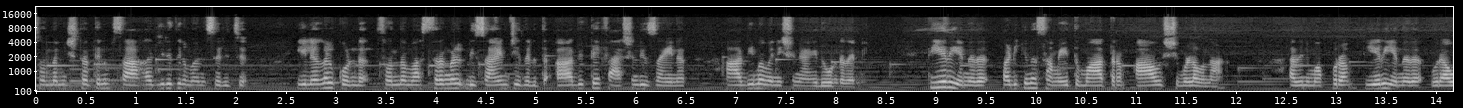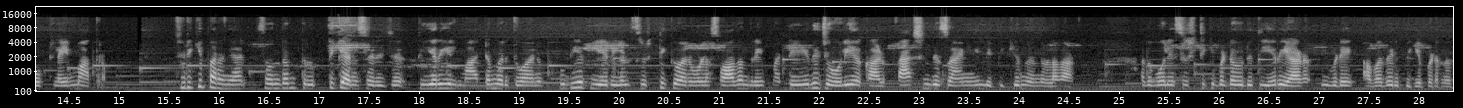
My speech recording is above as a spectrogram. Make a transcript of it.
സ്വന്തം ഇഷ്ടത്തിനും സാഹചര്യത്തിനും അനുസരിച്ച് ഇലകൾ കൊണ്ട് സ്വന്തം വസ്ത്രങ്ങൾ ഡിസൈൻ ചെയ്തെടുത്ത ആദ്യത്തെ ഫാഷൻ ഡിസൈനർ ആദിമ മനുഷ്യനായതുകൊണ്ട് തന്നെ. തിയറി എന്നത് പഠിക്കുന്ന സമയത്ത് മാത്രം ആവശ്യമുള്ള ഒന്നാണ്. അതിനുമപ്പുറം തിയറി എന്നത് ഒരു ഔട്ട്ലൈൻ മാത്രം. ചുരുക്കി പറഞ്ഞാൽ സ്വന്തം തൃപ്തിക്കനുസരിച്ച് തിയറിയിൽ മാറ്റം വരുത്തുവാനും പുതിയ തിയറികൾ സൃഷ്ടിക്കുവാനുമുള്ള സ്വാതന്ത്ര്യം മറ്റേത് ജോലിയേക്കാളും ഫാഷൻ ഡിസൈനിങ്ങിൽ ലഭിക്കുന്നു എന്നുള്ളതാണ്. അതുപോലെ സൃഷ്ടിക്കപ്പെട്ട ഒരു തിയറിയാണ് ഇവിടെ അവതരിപ്പിക്കപ്പെടുന്നത്.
